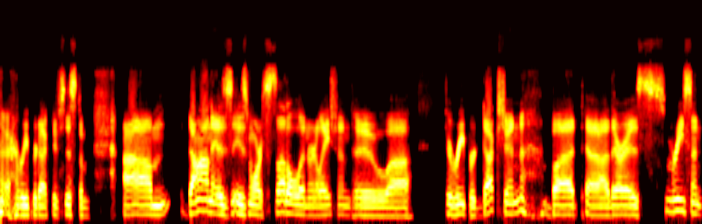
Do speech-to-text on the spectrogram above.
reproductive system. Um, DON is is more subtle in relation to uh, to reproduction, but uh, there is some recent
